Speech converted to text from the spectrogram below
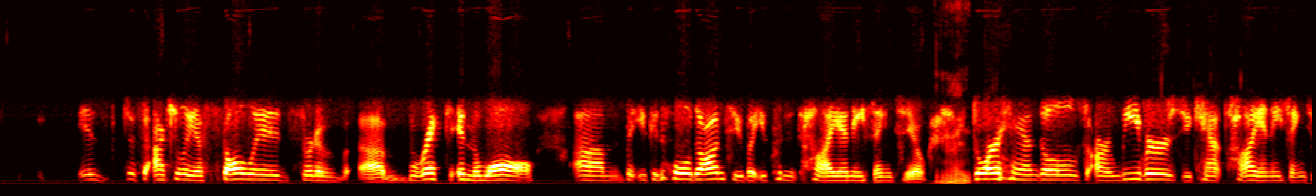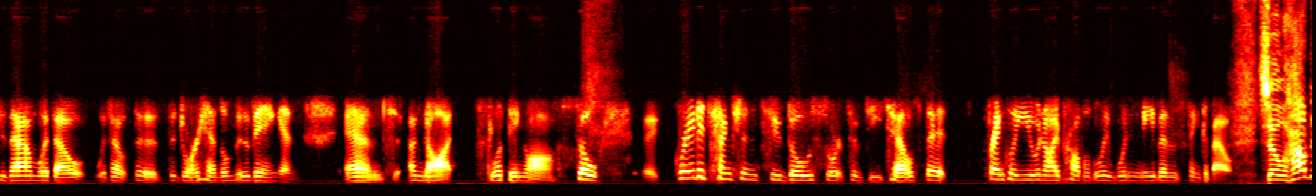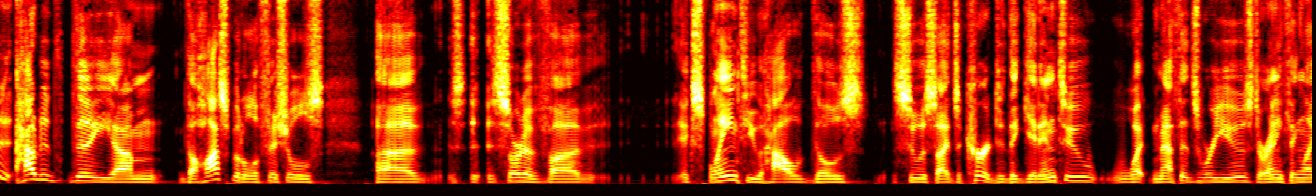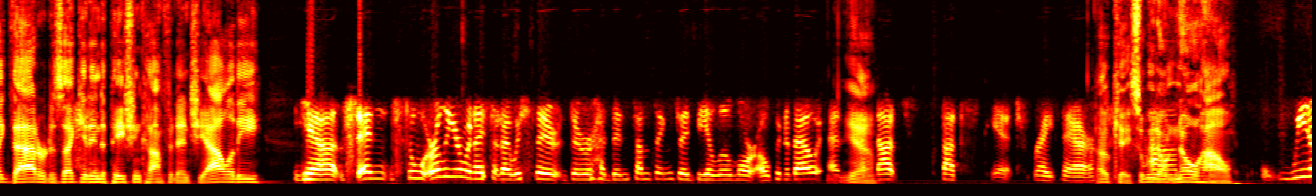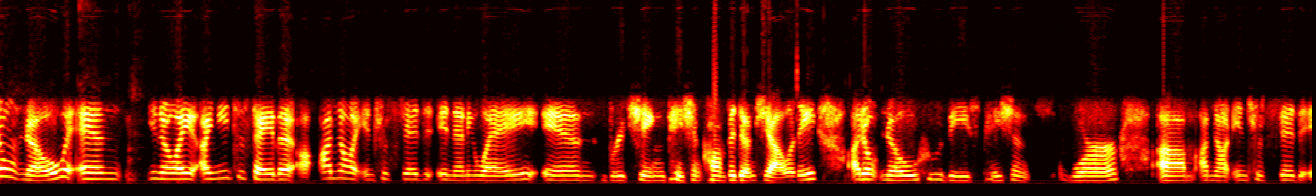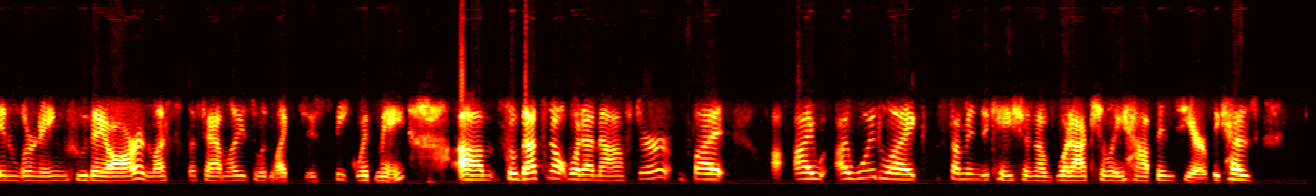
is just actually a solid sort of uh, brick in the wall um, that you can hold on to, but you couldn't tie anything to. Right. Door handles are levers; you can't tie anything to them without without the the door handle moving and and a knot slipping off. So, uh, great attention to those sorts of details that. Frankly, you and I probably wouldn't even think about. So how did how did the um, the hospital officials uh, s- sort of uh, explain to you how those suicides occurred? Did they get into what methods were used or anything like that, or does that get into patient confidentiality? Yeah, and so earlier when I said I wish there there had been some things I'd be a little more open about, and, Yeah. and that's that's it right there. Okay, so we don't Um, know how. we don't know and you know I, I need to say that i'm not interested in any way in breaching patient confidentiality i don't know who these patients were. Um, i'm not interested in learning who they are unless the families would like to speak with me. Um, so that's not what i'm after but i i would like some indication of what actually happened here because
